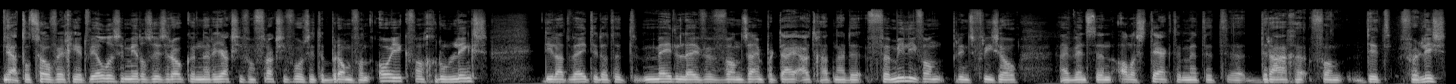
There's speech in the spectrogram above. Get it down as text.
Ja, tot zover Geert Wilders. Inmiddels is er ook een reactie van fractievoorzitter Bram van Ooyek van GroenLinks. Die laat weten dat het medeleven van zijn partij uitgaat naar de familie van Prins Friso. Hij wenst hen alle sterkte met het uh, dragen van dit verlies.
